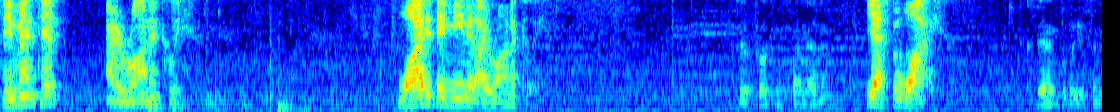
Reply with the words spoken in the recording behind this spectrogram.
They meant it ironically. Why did they mean it ironically? They're poking fun at him Yes, but why? because they didn't believe him.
